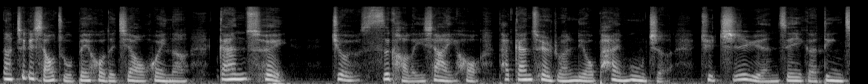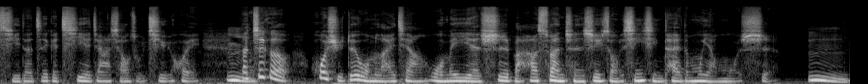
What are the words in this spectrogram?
那这个小组背后的教会呢，干脆。就思考了一下以后，他干脆轮流派牧者去支援这个定期的这个企业家小组聚会。嗯，那这个或许对我们来讲，我们也是把它算成是一种新形态的牧养模式。嗯，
